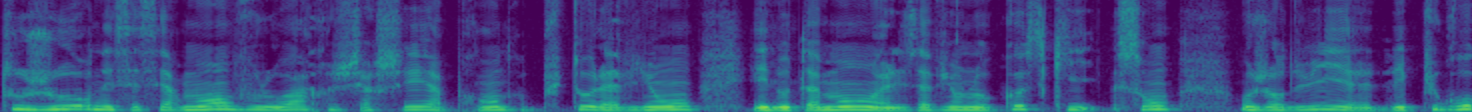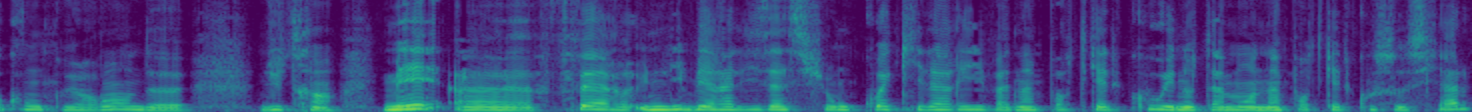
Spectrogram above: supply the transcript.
toujours nécessairement vouloir chercher à prendre plutôt l'avion et notamment euh, les avions low cost qui sont aujourd'hui euh, les plus gros concurrents du train. Mais euh, faire une libéralisation quoi qu'il arrive à n'importe quel coût et notamment à n'importe quel coût social,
